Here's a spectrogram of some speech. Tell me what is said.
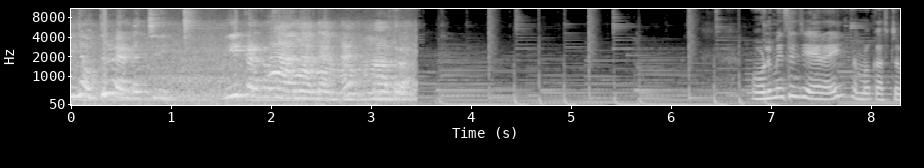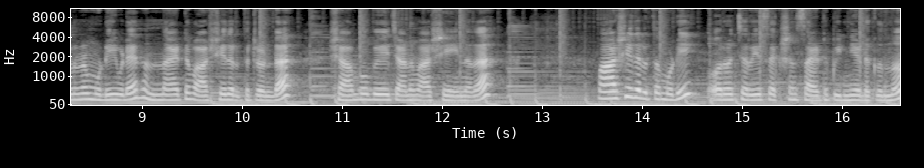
ഇല്ല ഒത്തിരി വേണ്ട ഈ കിടക്കുന്ന മാത്രം. ഓളിമേസിങ് ചെയ്യാനായി നമ്മൾ കസ്റ്റമറുടെ മുടി ഇവിടെ നന്നായിട്ട് വാഷ് ചെയ്തെടുത്തിട്ടുണ്ട്. ഷാമ്പു ഉപയോഗിച്ചാണ് വാഷ് ചെയ്യുന്നത്. വാഷ് ചെയ്തെടുത്ത മുടി ഓരോ ചെറിയ സെക്ഷൻസ് ആയിട്ട് പിന്നിയെടുക്കുന്നു.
